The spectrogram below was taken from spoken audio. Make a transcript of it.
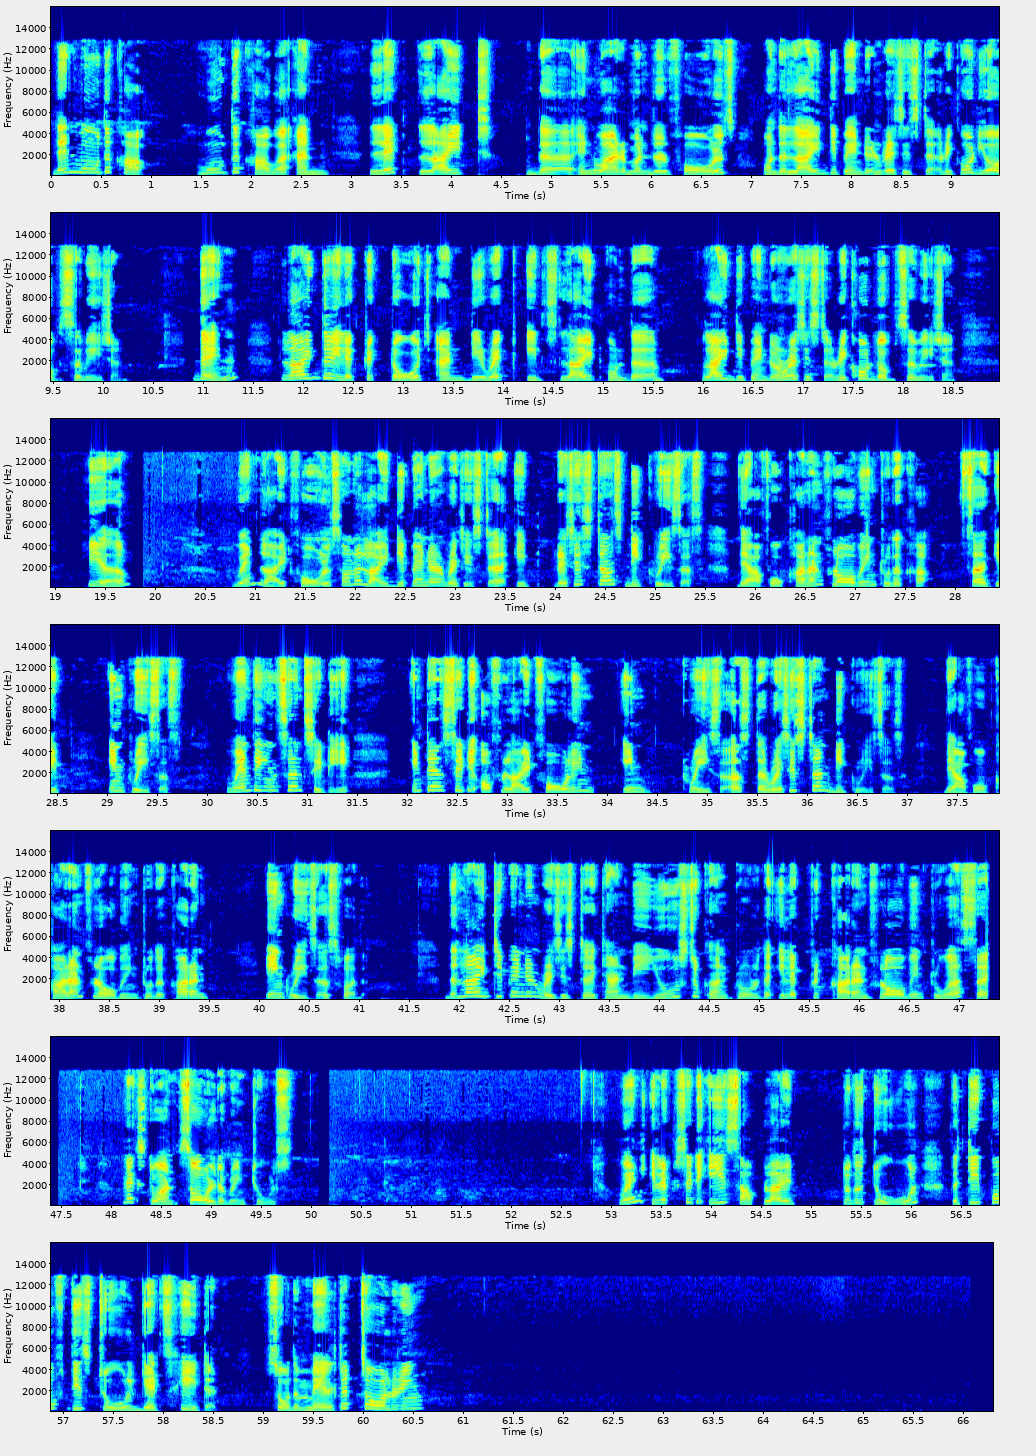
Then move the, move the cover and let light the environmental faults on the light dependent resistor. Record your observation. Then light the electric torch and direct its light on the light dependent resistor. Record the observation. Here, when light falls on a light dependent resistor, its resistance decreases. Therefore, current flowing through the circuit increases. When the intensity, intensity of light falling increases, the resistance decreases. Therefore, current flowing to the current increases further. The light dependent resistor can be used to control the electric current flowing through a circuit. Next one, soldering tools. When electricity is supplied to the tool, the tip of this tool gets heated. So the melted soldering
